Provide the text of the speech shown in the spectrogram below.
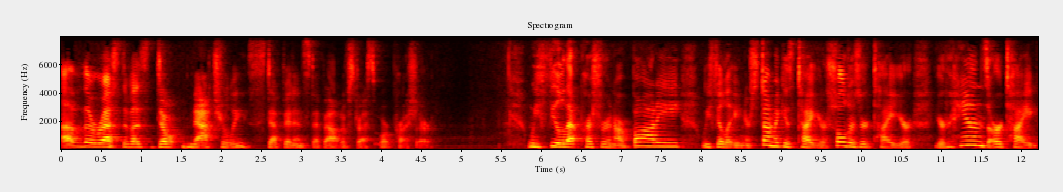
of the rest of us don't naturally step in and step out of stress or pressure. We feel that pressure in our body. We feel it in your stomach is tight, your shoulders are tight, your your hands are tight,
